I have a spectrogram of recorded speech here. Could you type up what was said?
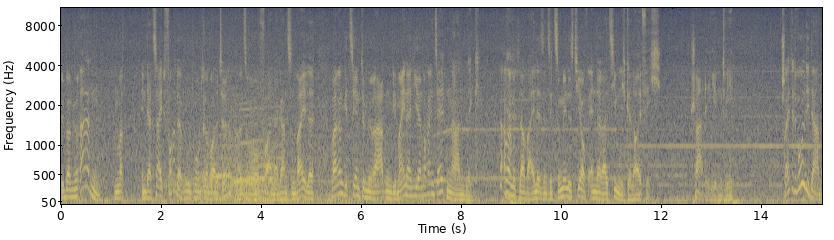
Über Myraden. Was in der Zeit vor der Blutmondrevolte, also vor einer ganzen Weile, waren gezähmte Myraden wie meiner hier noch ein seltener Anblick. Aber mittlerweile sind sie zumindest hier auf Enderal ziemlich geläufig. Schade irgendwie. Schreitet wohl, die Dame.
